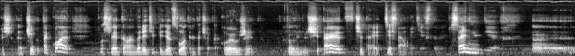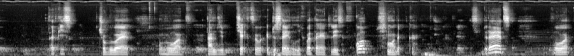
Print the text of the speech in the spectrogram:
посчитать, что это такое. После этого аналитик идет, смотрит, а что такое уже кто-нибудь считает, читает те самые текстовые описания, где э, описано, что бывает. Вот. Там, где текстовых описаний не хватает, лезет в код, смотрит, как собирается. Вот.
